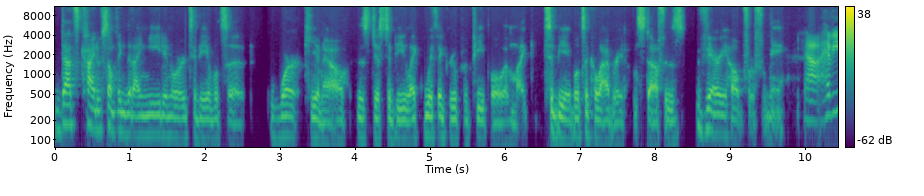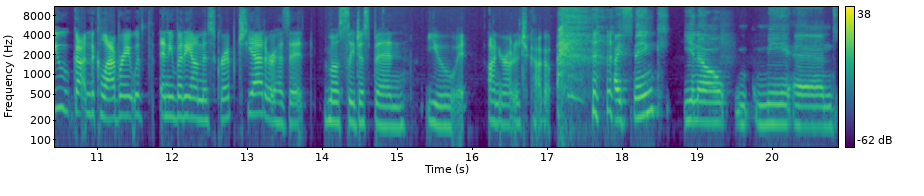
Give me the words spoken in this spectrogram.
That's kind of something that I need in order to be able to work you know is just to be like with a group of people and like to be able to collaborate on stuff is very helpful for me. Yeah. Have you gotten to collaborate with anybody on a script yet or has it mostly just been you eh, on your own in chicago? I think you know, me and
